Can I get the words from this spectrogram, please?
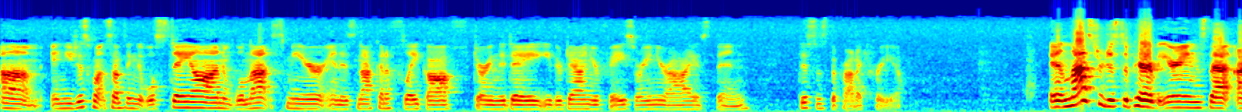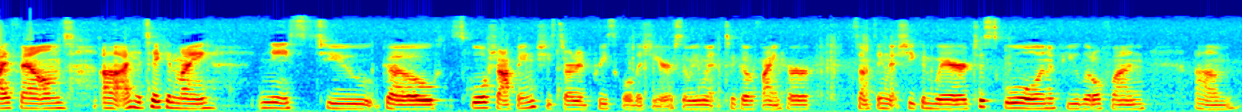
um, and you just want something that will stay on, will not smear, and is not going to flake off during the day, either down your face or in your eyes, then this is the product for you. And last are just a pair of earrings that I found. Uh, I had taken my niece to go school shopping. She started preschool this year, so we went to go find her something that she could wear to school and a few little fun um,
